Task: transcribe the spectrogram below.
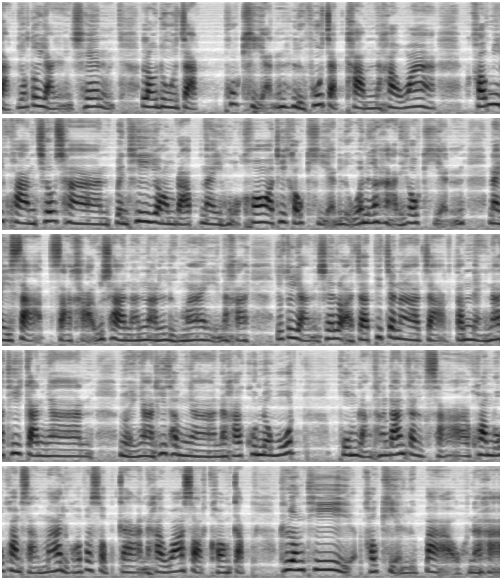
หลักๆ ยกตัวอย่างอย่างเช่น เราดูจากผู้เขียนหรือผู้จัดทำนะคะว่าเขามีความเชี่ยวชาญเป็นที่ยอมรับในหัวข้อที่เขาเขียน หรือว่าเนื้อหาที่เขาเขียนในศาสตร์สาขาวิชานั้นๆ หรือไม่นะคะยกตัวอย่างเช่นเราอาจจะพิจารณาจากตำแหน่งหน้าที่การงาน หน่วยงานที่ทำงานนะคะ คุณวุฒิ ภูมิหลังทางด้านการศึกษา ความรู้ความสามารถหรือว่าประสบการณ์นะคะว่าสอดคล้องกับเรื่องที่เขาเขียนหรือเปล่านะคะ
